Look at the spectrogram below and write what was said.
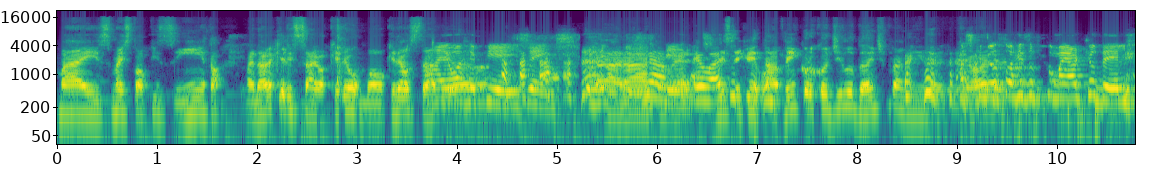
mais, mais topzinho e tal. Mas na hora que ele saiu, aquele homão, aquele australiano. Ah, eu arrepiei, gente. Caraca, não, velho. Eu acho que tá bem crocodilo Dante pra mim, velho. Acho Olha. que meu sorriso ficou maior que o dele.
